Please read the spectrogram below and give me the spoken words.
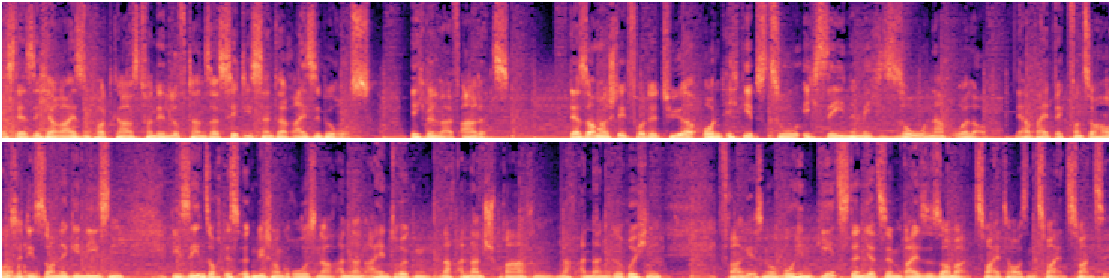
ist der Sicherreisen-Podcast von den Lufthansa City Center Reisebüros. Ich bin Live Aritz. Der Sommer steht vor der Tür und ich gebe es zu, ich sehne mich so nach Urlaub. Ja, weit weg von zu Hause, die Sonne genießen. Die Sehnsucht ist irgendwie schon groß nach anderen Eindrücken, nach anderen Sprachen, nach anderen Gerüchen. Frage ist nur, wohin geht's denn jetzt im Reisesommer 2022?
